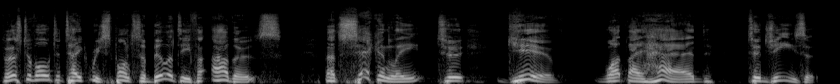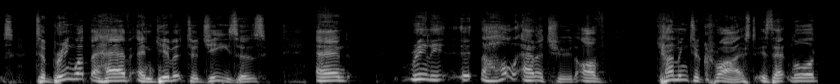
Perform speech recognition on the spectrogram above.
first of all, to take responsibility for others, but secondly, to give what they had to Jesus, to bring what they have and give it to Jesus. And really, the whole attitude of coming to Christ is that, Lord,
